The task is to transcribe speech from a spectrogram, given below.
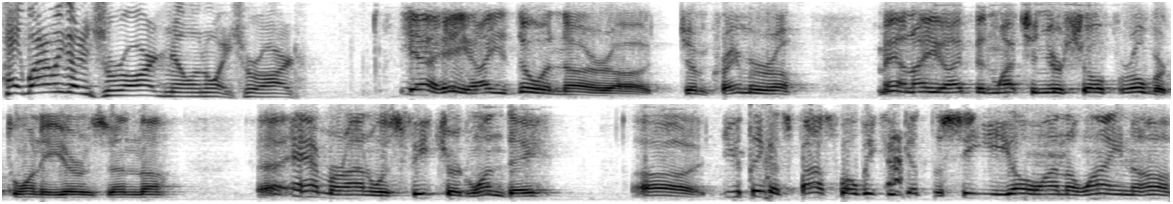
Hey, why don't we go to Gerard in Illinois? Gerard. Yeah. Hey, how you doing, there, uh, Jim Cramer? Uh, man, I I've been watching your show for over 20 years, and uh, uh, Amarin was featured one day. Uh, do you think it's possible we could get the CEO on the line? Uh,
